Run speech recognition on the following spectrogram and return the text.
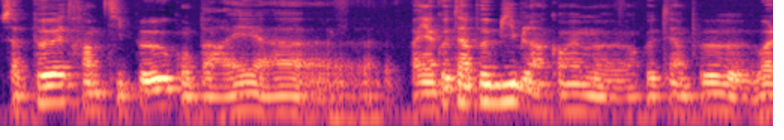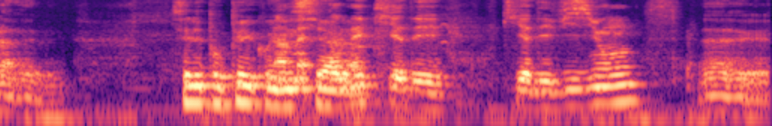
ça peut être un petit peu comparé à... Il y a un côté un peu Bible hein, quand même, un côté un peu... voilà, C'est l'épopée quoi, un, un mec qui a des, qui a des visions, euh,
